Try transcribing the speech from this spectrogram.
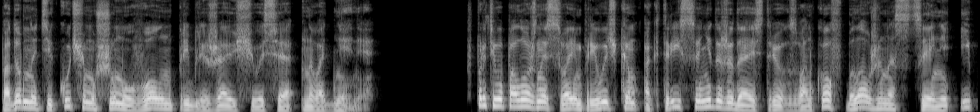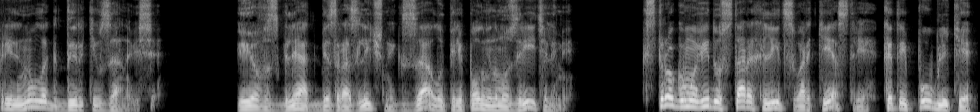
подобно текучему шуму волн приближающегося наводнения. В противоположность своим привычкам актриса, не дожидаясь трех звонков, была уже на сцене и прильнула к дырке в занавесе. Ее взгляд, безразличный к залу, переполненному зрителями, к строгому виду старых лиц в оркестре, к этой публике,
